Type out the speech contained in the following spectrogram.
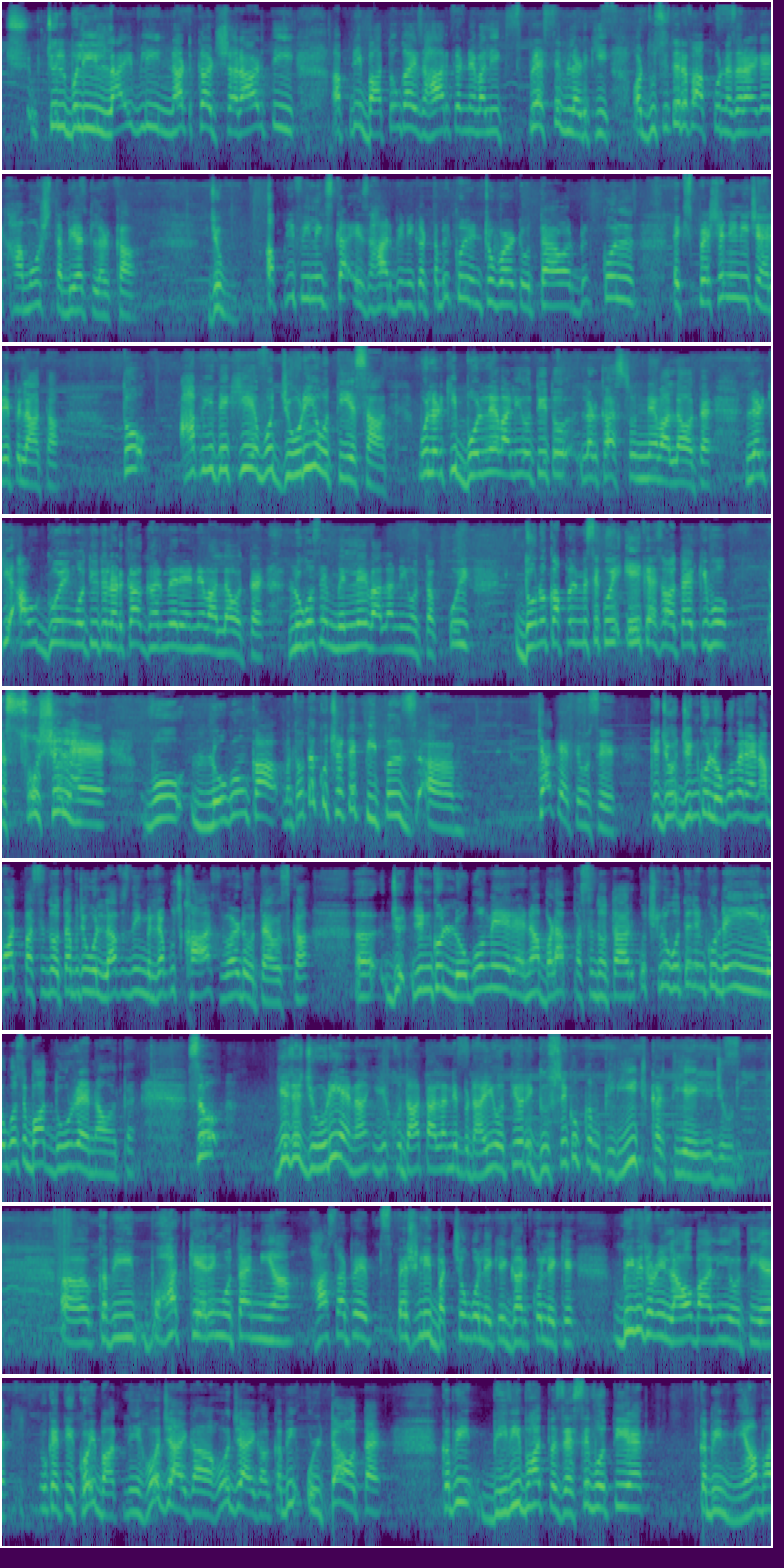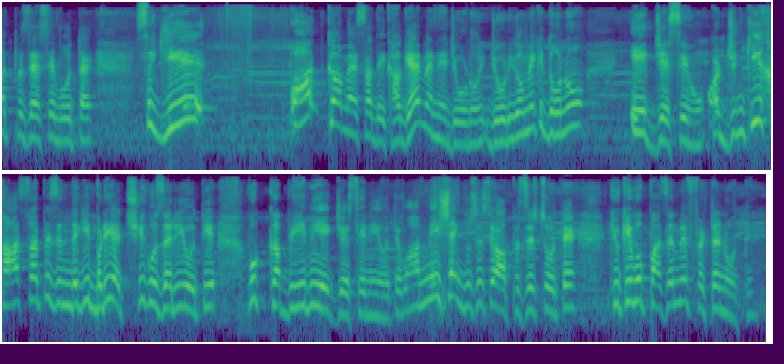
चुलबुली लाइवली नटकट शरारती अपनी बातों का इजहार करने वाली एक्सप्रेसिव लड़की। और दूसरी तरफ़ आपको नज़र आएगा एक खामोश तबीयत लड़का जो अपनी फीलिंग्स का इजहार भी नहीं करता, बिल्कुल इंट्रोवर्ट होता है और बिल्कुल एक्सप्रेशन ही नहीं चेहरे पे लाता। तो आप ये देखिए, वो जोड़ी होती है साथ। वो लड़की बोलने वाली होती है तो लड़का सुनने वाला होता है। लड़की आउट गोइंग होती है तो लड़का घर में रहने वाला होता है। लोगों से मिलने वाला नहीं होता। कोई, दोनों कपल में से कोई एक ऐसा होता है कि वो सोशल है, वो लोगों का मतलब होता है कुछ होते पीपल्स क्या कहते हैं उसे? कि जो जिनको लोगों में रहना बहुत पसंद होता है मुझे वो लफ्ज़ नहीं मिल रहा कुछ खास वर्ड होता है उसका। जो जिनको लोगों में रहना बड़ा पसंद होता है और कुछ लोग होते हैं जिनको नहीं लोगों से बहुत दूर रहना होता है। सो so, ये जो जोड़ी है ना ये खुदा ताला ने बनाई होती है और एक दूसरे को कंप्लीट करती है ये जोड़ी। Uh, कभी बहुत केयरिंग होता है मियाँ ख़ास तौर पे स्पेशली बच्चों को लेके घर को लेके। बीवी थोड़ी लाओबाली होती है वो कहती है कोई बात नहीं हो जाएगा हो जाएगा। कभी उल्टा होता है। कभी बीवी बहुत पजेसिव होती है कभी मियाँ बहुत पजेसिव होता है। सो so, ये बहुत कम ऐसा देखा गया मैंने जोड़ों जोड़ियों में कि दोनों एक जैसे हों। और जिनकी ख़ास तौर पे ज़िंदगी बड़ी अच्छी गुजरी होती है वो कभी भी एक जैसे नहीं होते। वो हमेशा एक दूसरे से ऑपोजिट्स होते हैं क्योंकि वो पज़ल में फिटन होते हैं।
